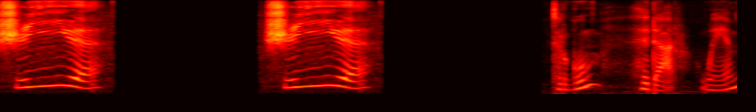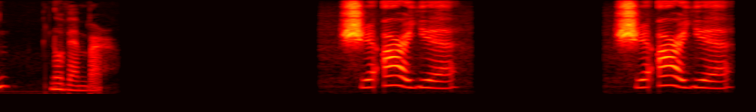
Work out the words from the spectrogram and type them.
十一月，十一月， ትርጉም ህዳር ወይም ኖቬምበር፣ 十二月，十二月，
